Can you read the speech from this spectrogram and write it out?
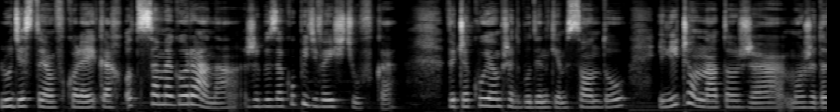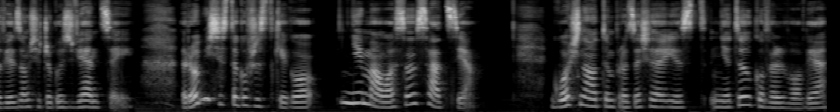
Ludzie stoją w kolejkach od samego rana, żeby zakupić wejściówkę. Wyczekują przed budynkiem sądu i liczą na to, że może dowiedzą się czegoś więcej. Robi się z tego wszystkiego niemała sensacja. Głośno o tym procesie jest nie tylko w Lwowie,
